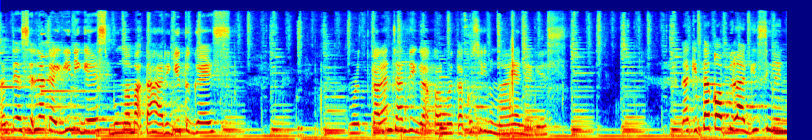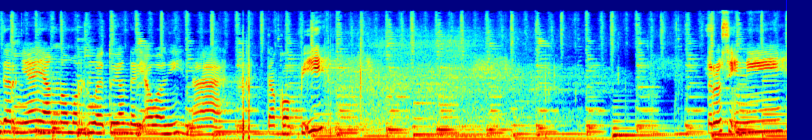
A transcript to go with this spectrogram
Nanti hasilnya kayak gini guys. Bunga matahari gitu guys. Menurut kalian cantik gak? kalau menurut aku sih lumayan ya guys. Nah kita copy lagi silindernya yang nomor 2 itu yang dari awal nih. Nah kita copy terus ini.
